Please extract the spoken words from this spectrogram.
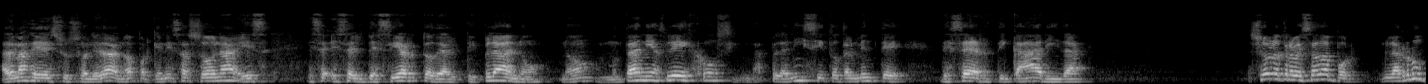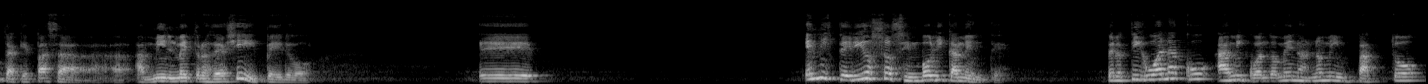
además de su soledad, ¿no? Porque en esa zona es, es, el desierto de altiplano, ¿no? Montañas lejos una planicie totalmente desértica, árida, solo atravesada por la ruta que pasa a, mil metros de allí, pero eh, es misterioso simbólicamente. Pero Tihuanacu a mí cuando menos no me impactó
